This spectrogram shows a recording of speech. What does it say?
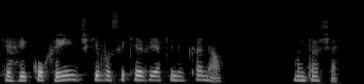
que é recorrente que você quer ver aqui no canal. Muito axé.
